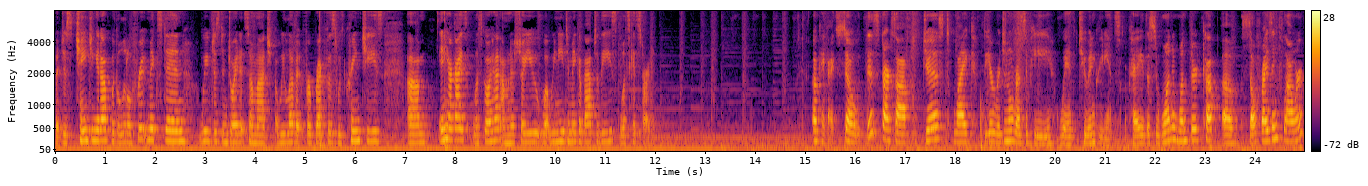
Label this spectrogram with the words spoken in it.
but just changing it up with a little fruit mixed in. We've just enjoyed it so much. We love it for breakfast with cream cheese. Um, anyhow, guys, let's go ahead. I'm gonna show you what we need to make a batch of these. Let's get started. Okay guys, so this starts off just like the original recipe with two ingredients, okay? This is one and one third cup of self-rising flour.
